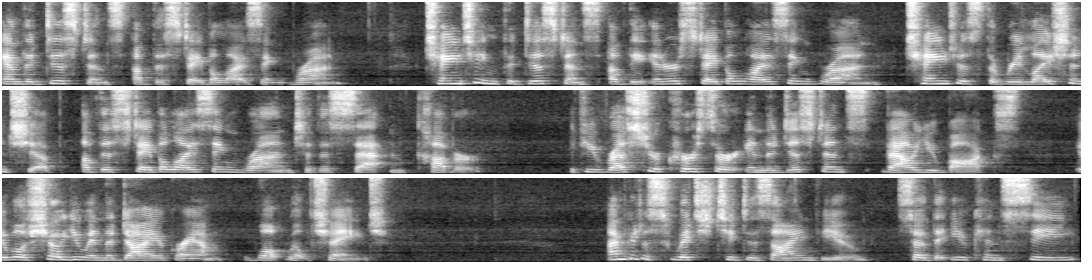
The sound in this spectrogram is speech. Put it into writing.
and the distance of the stabilizing run. Changing the distance of the inner stabilizing run changes the relationship of the stabilizing run to the satin cover. If you rest your cursor in the distance value box, it will show you in the diagram what will change. I'm going to switch to design view so that you can see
